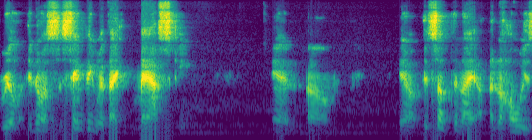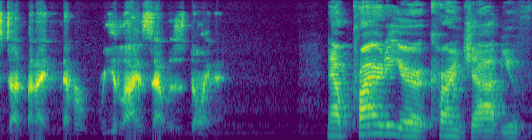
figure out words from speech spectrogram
really. You know, it's the same thing with like masking, and um, you know, it's something I, I'd always done, but I never realized I was doing it. Now, prior to your current job, you've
